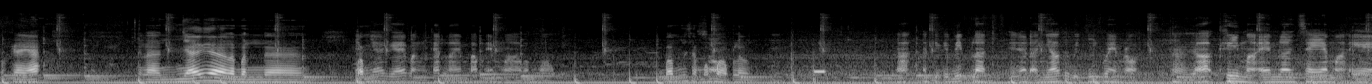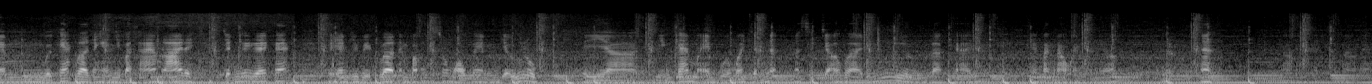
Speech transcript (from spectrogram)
ok á. Là nhớ ờ, là mình em bấm nhớ ghế bằng cách là em bấm M bấm một. Bấm xong bấm một luôn đó nó khi cái bíp lên thì nó đã nhớ cái vị trí của em rồi. À, dạ. đó khi mà em lên xe mà em người khác lên chẳng hạn như bà xã em lái đi chỉnh cái ghế khác thì em chỉ việc lên em bấm số 1 em giữ luôn. Thì à, những cái mà em vừa mới chỉnh á, nó sẽ trở về đúng như là cái cái ban đầu em đã nhớ ha. Màu nào.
